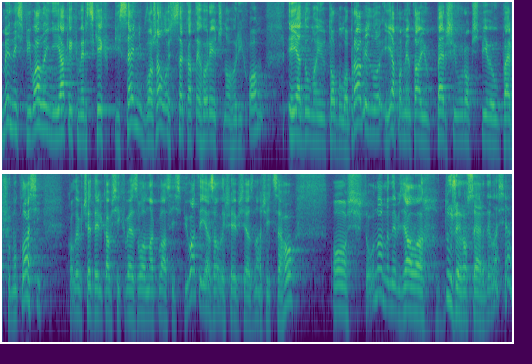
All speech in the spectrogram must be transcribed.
ми не співали ніяких мирських пісень, вважалось це категорично гріхом. І я думаю, то було правильно. І я пам'ятаю перший урок співів у першому класі. Коли вчителька всіх визвала на клас і співати, я залишився, значить, цього. Ось, то вона мене взяла, дуже розсердилася,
